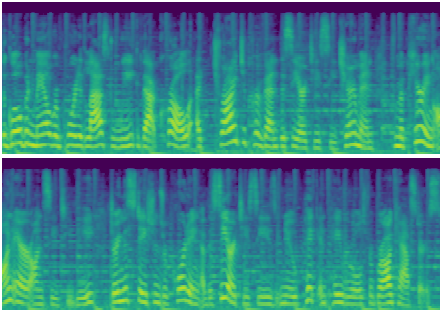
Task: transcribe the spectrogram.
The Globe and Mail reported last week that Crull uh, tried to prevent the CRTC chairman from appearing on air on CTV during the station's reporting of the CRTC's new pick and pay rules for broadcasters.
